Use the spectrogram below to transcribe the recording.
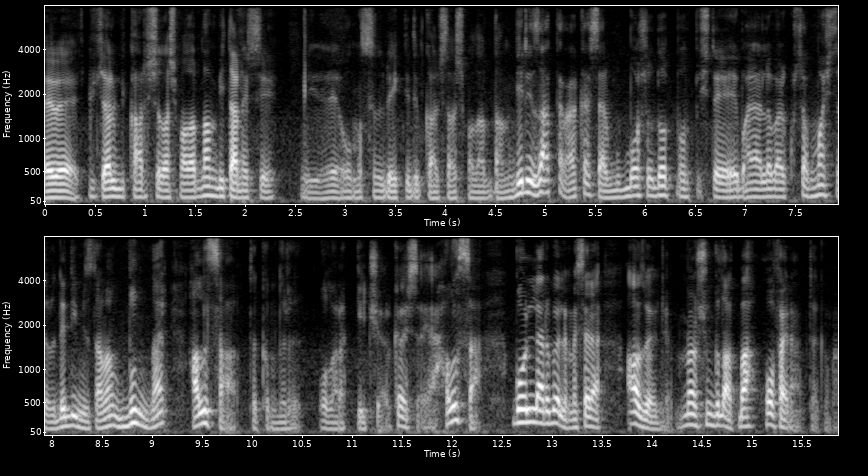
Evet güzel bir karşılaşmalardan bir tanesi e, olmasını beklediğim karşılaşmalardan biri. Zaten arkadaşlar bu Borussia Dortmund işte Bayer Leverkusen maçları dediğimiz zaman bunlar halı saha takımları olarak geçiyor arkadaşlar. Ya halı saha goller böyle mesela az önce Mönchengladbach Hoffenheim takımı.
